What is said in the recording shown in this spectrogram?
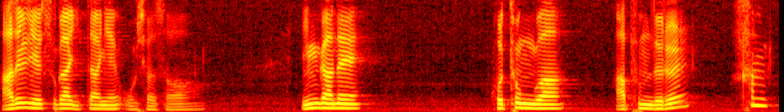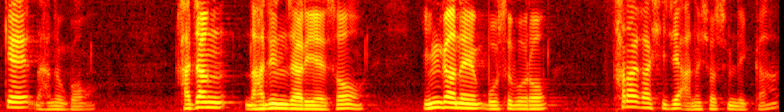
아들 예수가 이 땅에 오셔서 인간의 고통과 아픔들을 함께 나누고 가장 낮은 자리에서 인간의 모습으로 살아가시지 않으셨습니까?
